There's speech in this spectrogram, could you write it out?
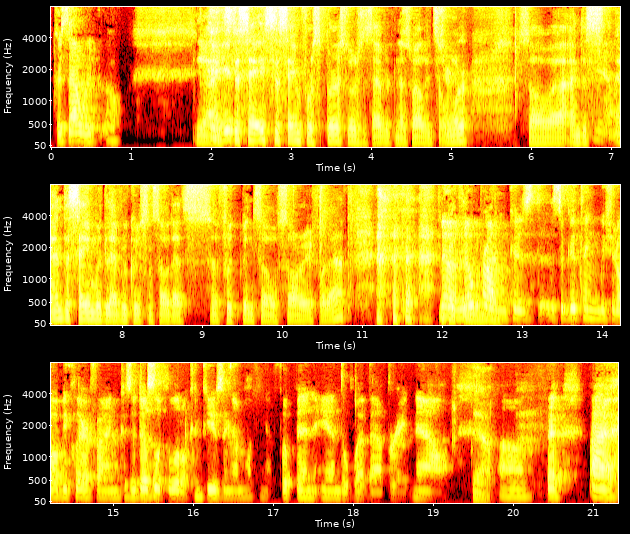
because that would oh, yeah, it it's the same. It's the same for Spurs versus Everton as well. It's Sure. or. So uh, and the Yeah. and the same with Leverkusen. So that's uh, Futbin. So sorry for that. no no um, problem because it's a good thing we should all be clarifying because it does look a little confusing. I'm looking at Futbin and the web app right now. Yeah, Um, I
